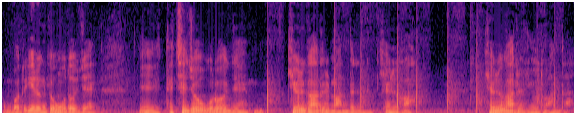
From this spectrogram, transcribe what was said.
뭐 이런 경우도 이제 이 대체적으로 이제 결과를 만드는 결과, 결과를 유도한다.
